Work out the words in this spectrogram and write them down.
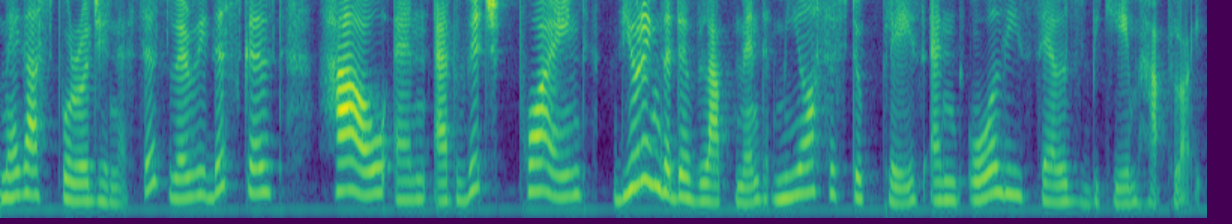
megasporogenesis where we discussed how and at which point during the development meiosis took place and all these cells became haploid.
